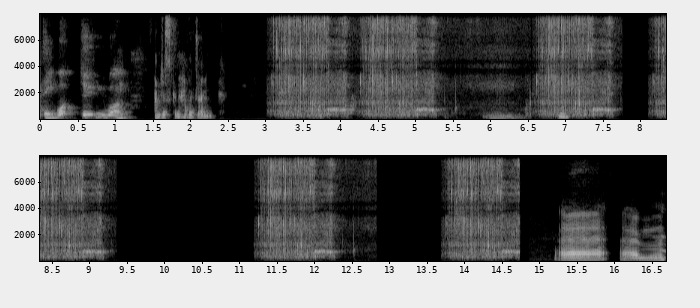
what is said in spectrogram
yourself. Teddy, what do you want? I'm just going to have a drink. Uh, um,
